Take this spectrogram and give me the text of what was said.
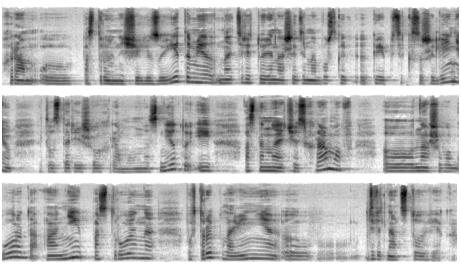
храм, э, построен еще иезуитами на территории нашей Динабургской крепости. К сожалению, этого старейшего храма у нас нету. И основная часть храмов нашего города, они построены во второй половине XIX века.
